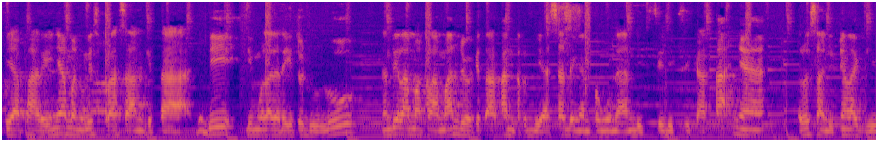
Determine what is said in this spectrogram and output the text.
setiap harinya menulis perasaan kita. Jadi dimulai dari itu dulu, nanti lama-kelamaan juga kita akan terbiasa dengan penggunaan diksi-diksi katanya. Lalu selanjutnya lagi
